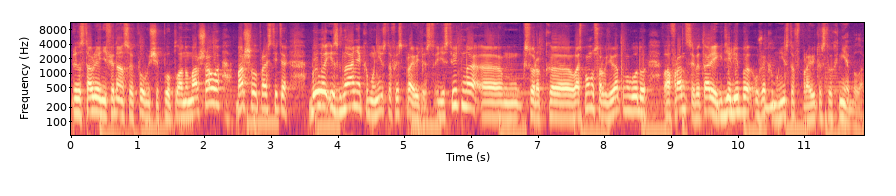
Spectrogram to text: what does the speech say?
предоставление финансовой помощи по плану Маршала, Маршала, простите, было изгнание коммунистов из правительства. И действительно, эм, к 1948-1949 году во Франции, в Италии где-либо уже коммунистов в правительствах не было.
